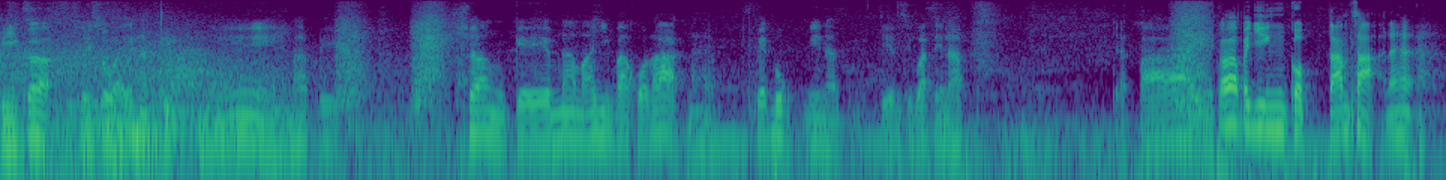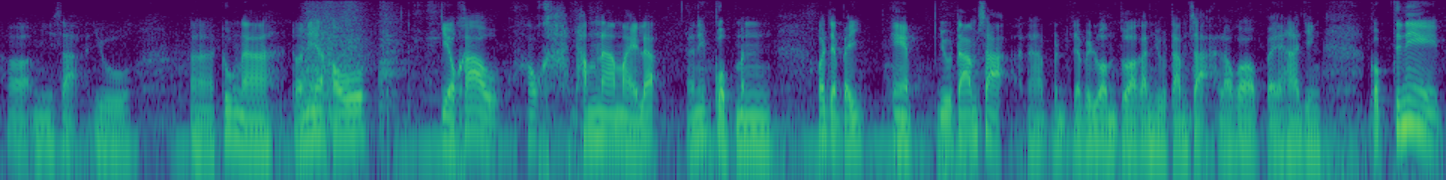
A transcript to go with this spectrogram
ปีกก็สวยๆนะครับปีกนี่เห็นไหมครับปีกช่างเกมหน้าไม้ยิงบาโคราชนะครับ Facebook นี่นะเกมที่วัดนี่นะครับ จัดไป ก็ไปยิงกบตามสะนะฮะ ก็มีสะอยู่อ่าทุ่งนา ตอนนี้เขาเกี่ยวข้าวเขาทำนาใหม่แล้ว อันนี้กบมันก็จะไปแอบอยู่ตามสะนะครับ จะไปรวมตัวกันอยู่ตามสะเราก็ไปหายิง กบที่นี่ไป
